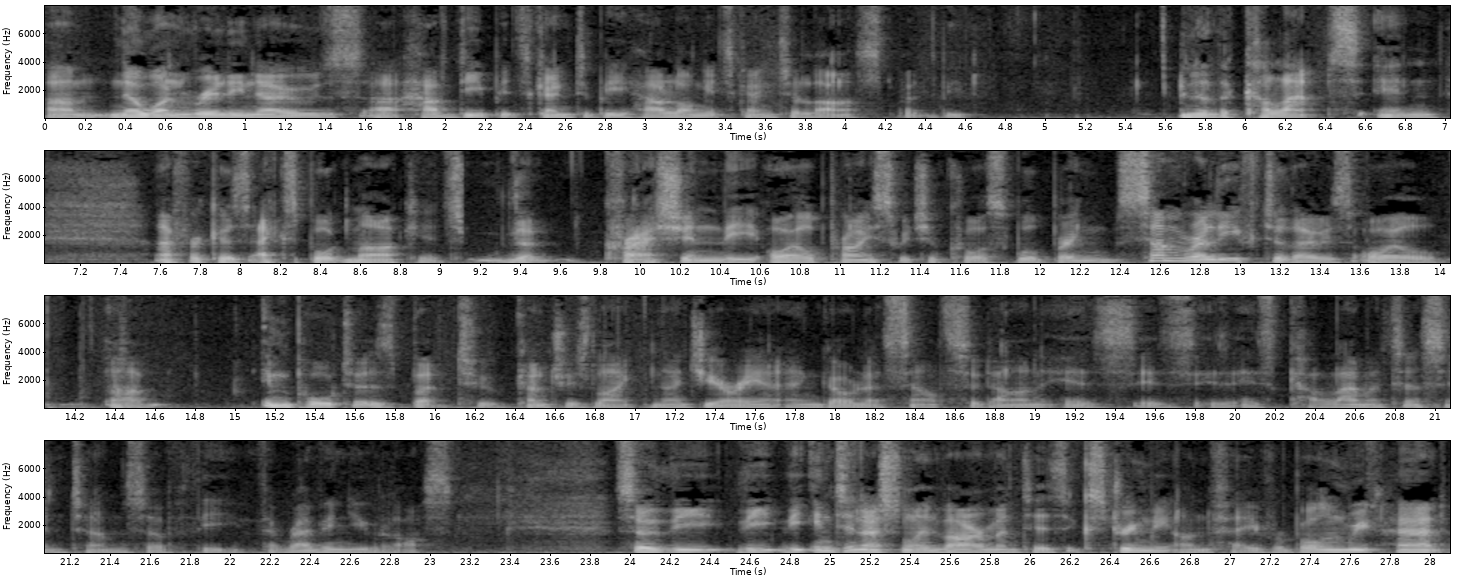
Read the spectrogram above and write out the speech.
Um, no one really knows uh, how deep it's going to be, how long it's going to last. But the, you know, the collapse in Africa's export markets, the crash in the oil price, which of course will bring some relief to those oil um, importers, but to countries like Nigeria, Angola, South Sudan, is is is, is calamitous in terms of the, the revenue loss. So the, the, the international environment is extremely unfavorable, and we've had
